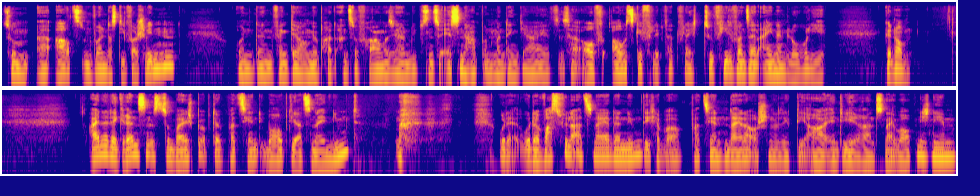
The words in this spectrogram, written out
zum äh, Arzt und wollen, dass die verschwinden. Und dann fängt der Homöopath an zu fragen, was ich am liebsten zu essen habe. Und man denkt, ja, jetzt ist er auf, ausgeflippt, hat vielleicht zu viel von seinen eigenen Globuli genommen. Einer der Grenzen ist zum Beispiel, ob der Patient überhaupt die Arznei nimmt. oder, oder was für eine Arznei er dann nimmt. Ich habe Patienten leider auch schon erlebt, die A, entweder ihre Arznei überhaupt nicht nehmen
